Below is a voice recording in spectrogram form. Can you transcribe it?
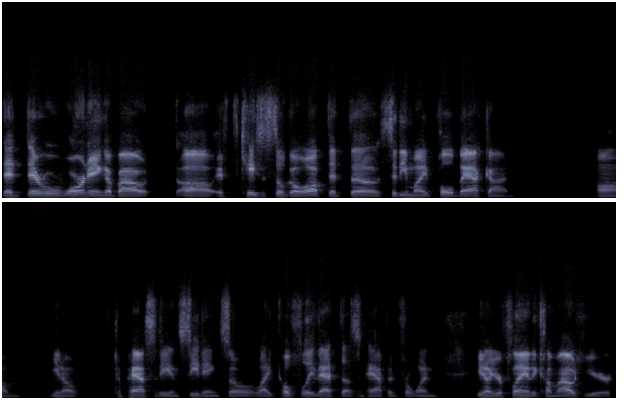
that they were warning about uh if cases still go up that the city might pull back on um you know capacity and seating. So like hopefully that doesn't happen for when you know you're planning to come out here.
